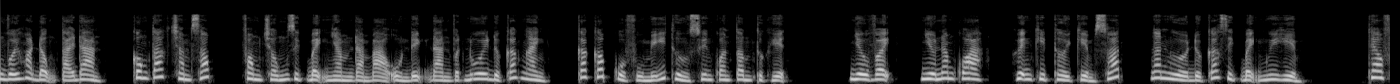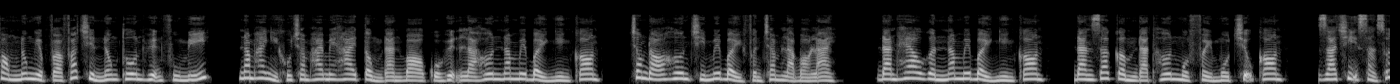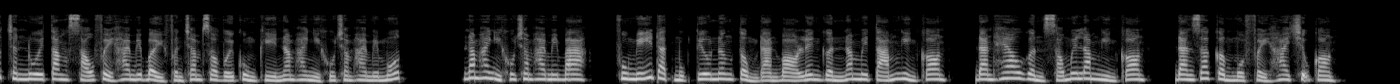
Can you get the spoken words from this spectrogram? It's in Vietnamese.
cùng với hoạt động tái đàn, công tác chăm sóc, phòng chống dịch bệnh nhằm đảm bảo ổn định đàn vật nuôi được các ngành, các cấp của Phú Mỹ thường xuyên quan tâm thực hiện. Nhờ vậy, nhiều năm qua, huyện kịp thời kiểm soát, ngăn ngừa được các dịch bệnh nguy hiểm. Theo Phòng Nông nghiệp và Phát triển Nông thôn huyện Phú Mỹ, năm 2022 tổng đàn bò của huyện là hơn 57.000 con, trong đó hơn 97% là bò lai. Đàn heo gần 57.000 con, đàn gia cầm đạt hơn 1,1 triệu con, giá trị sản xuất chăn nuôi tăng 6,27% so với cùng kỳ năm 2021. Năm 2023, Phú Mỹ đặt mục tiêu nâng tổng đàn bò lên gần 58.000 con, đàn heo gần 65.000 con, đàn gia cầm 1,2 triệu con.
